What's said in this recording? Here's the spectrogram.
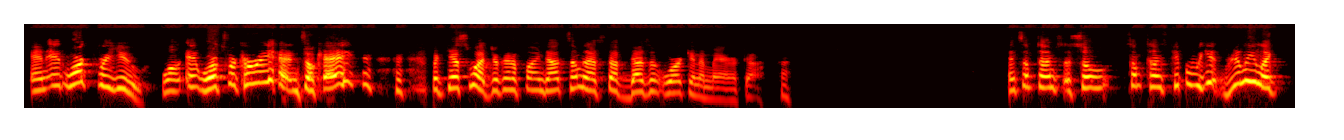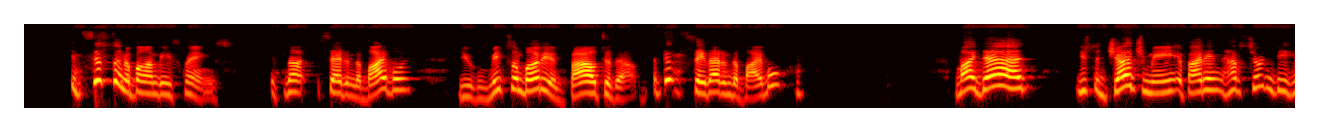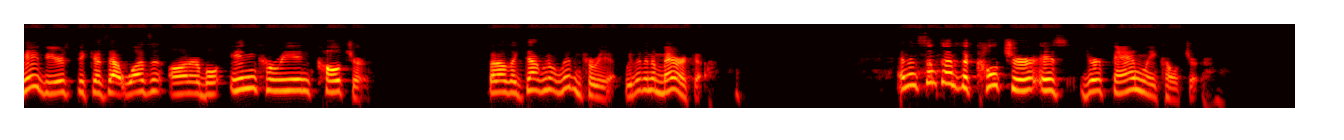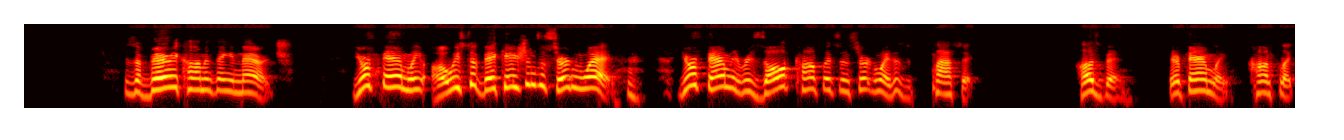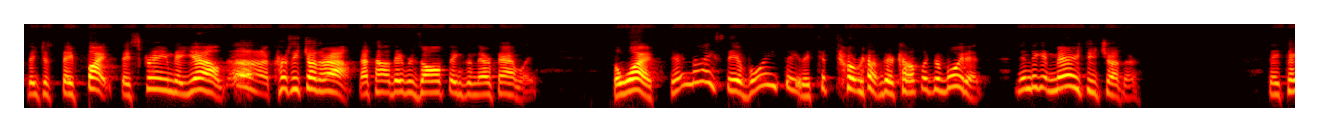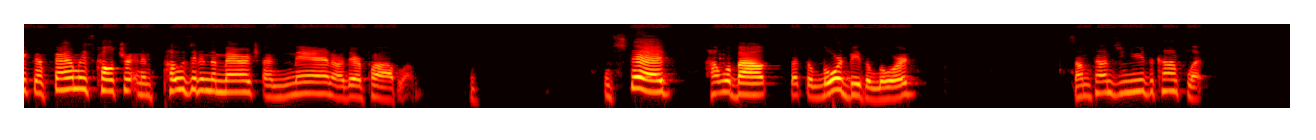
and it worked for you. Well, it works for Koreans, okay? but guess what? You're going to find out some of that stuff doesn't work in America. And sometimes, so sometimes people, we get really like insistent upon these things. It's not said in the Bible. You meet somebody and bow to them. It didn't say that in the Bible. My dad used to judge me if I didn't have certain behaviors because that wasn't honorable in Korean culture. But I was like, Dad, we don't live in Korea. We live in America. And then sometimes the culture is your family culture. This is a very common thing in marriage. Your family always took vacations a certain way. Your family resolved conflicts in a certain way. This is classic. Husband, their family, conflict. They just, they fight, they scream, they yell, curse each other out. That's how they resolve things in their family. The wife, they're nice. They avoid, they, they tiptoe around their conflict avoidance. Then they get married to each other. They take their family's culture and impose it in the marriage, and man, are their problems. Instead, how about let the Lord be the Lord? Sometimes you need the conflict.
